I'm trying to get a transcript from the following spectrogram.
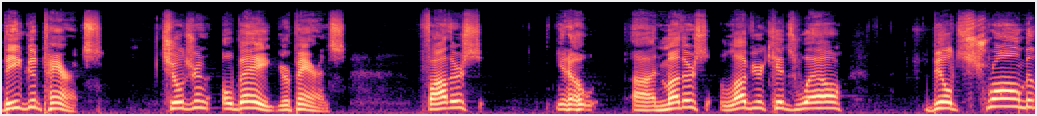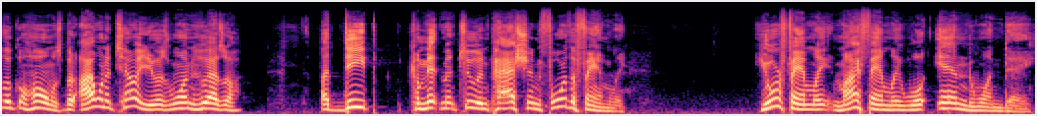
be good parents. Children, obey your parents. Fathers, you know, uh, and mothers, love your kids well. Build strong biblical homes. But I want to tell you, as one who has a, a deep commitment to and passion for the family, Your family, my family will end one day.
